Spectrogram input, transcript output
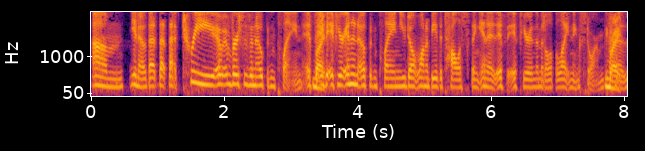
um, you know that that that tree uh, versus an open plain. If, Right. if if you're in an open plain, you don't want to be the tallest thing in it. If if you're in the middle of a lightning storm, Right.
